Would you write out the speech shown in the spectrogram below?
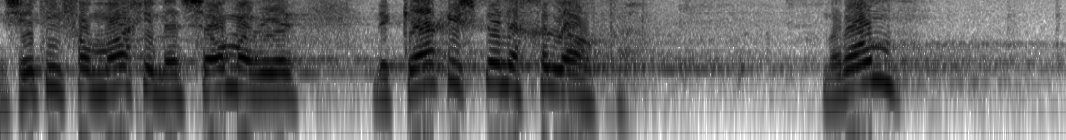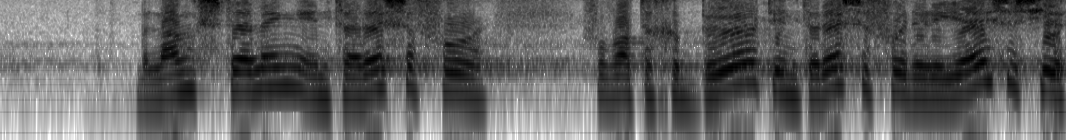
Je zit hier vanmorgen, je bent zomaar weer de kerk is binnengelopen. Waarom? Belangstelling, interesse voor, voor wat er gebeurt, interesse voor de Jezus. Je,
